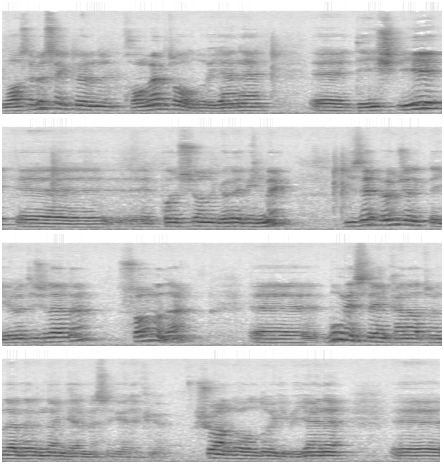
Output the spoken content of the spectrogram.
muhasebe sektörünün konvert olduğu yani e, değiştiği e, pozisyonu görebilmek bize öncelikle yöneticilerden sonra da e, bu mesleğin kanaat önderlerinden gelmesi gerekiyor. Şu anda olduğu gibi. Yani e,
